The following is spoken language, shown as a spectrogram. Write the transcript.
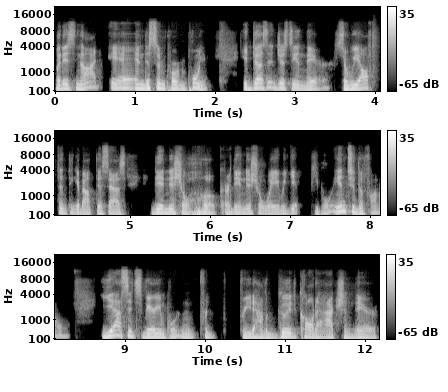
But it's not and this is an important point it doesn't just end there. So we often think about this as the initial hook or the initial way we get people into the funnel. Yes it's very important for for you to have a good call to action there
